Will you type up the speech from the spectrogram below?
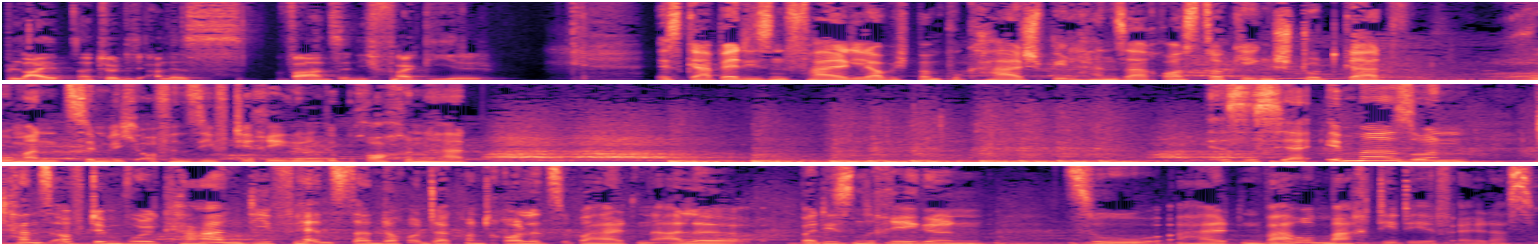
bleibt natürlich alles wahnsinnig fragil. Es gab ja diesen Fall, glaube ich, beim Pokalspiel Hansa Rostock gegen Stuttgart, wo man ziemlich offensiv die Regeln gebrochen hat. Es ist ja immer so ein Tanz auf dem Vulkan, die Fans dann doch unter Kontrolle zu behalten, alle bei diesen Regeln zu halten. Warum macht die DFL das?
